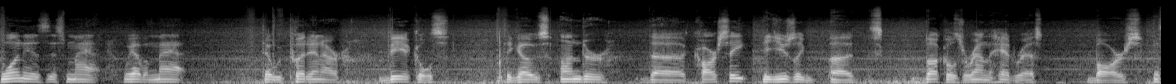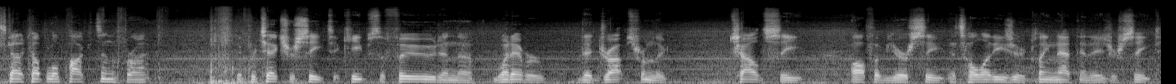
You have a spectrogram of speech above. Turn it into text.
One is this mat. We have a mat that we put in our vehicles that goes under the car seat. It usually uh, buckles around the headrest bars. It's got a couple of pockets in the front. It protects your seats. It keeps the food and the whatever that drops from the child seat off of your seat. It's a whole lot easier to clean that than it is your seat.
